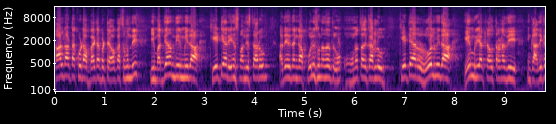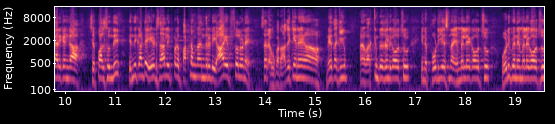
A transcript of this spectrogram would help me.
కాల్ డాటా కూడా బయటపెట్టే అవకాశం ఉంది. ఈ మధ్యాహ్నం దీని మీద కేటీఆర్ ఏం స్పందిస్తారు? అదేవిధంగా పోలీసు ఉన్నత ఉన్నతాధికారులు కేటీఆర్ రోల్ మీద ఏం రియాక్ట్ అవుతారన్నది ఇంకా అధికారికంగా చెప్పాల్సి ఉంది. ఎందుకంటే ఏడు సార్లు ఇప్పుడు పట్నం నరేందర్ రెడ్డి ఆ ఎపిసోడ్లోనే సరే ఒక రాజకీయ నేతకి ఆయన వర్కింగ్ ప్రెసిడెంట్ కావచ్చు ఈయన పోటీ చేసిన ఎమ్మెల్యే కావచ్చు ఓడిపోయిన ఎమ్మెల్యే కావచ్చు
